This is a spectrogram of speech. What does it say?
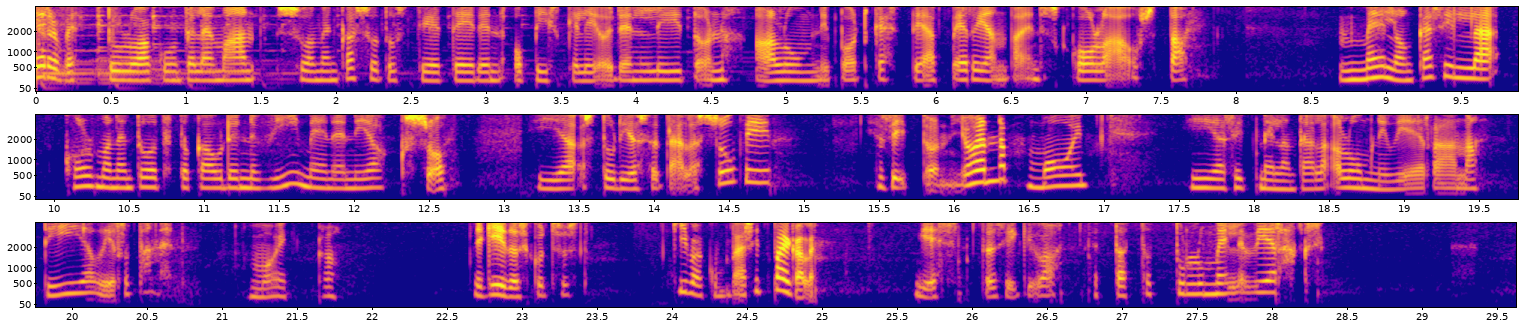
Tervetuloa kuuntelemaan Suomen kasvatustieteiden opiskelijoiden liiton alumnipodcastia perjantain skolausta. Meillä on käsillä kolmannen tuotantokauden viimeinen jakso ja studiossa täällä Suvi. Ja sitten on Johanna, moi. Ja sitten meillä on täällä alumnivieraana Tiia Virtanen. Moikka. Ja kiitos kutsusta. Kiva, kun pääsit paikalle. Jes, tosi kiva, että olet tullut meille vieraksi.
